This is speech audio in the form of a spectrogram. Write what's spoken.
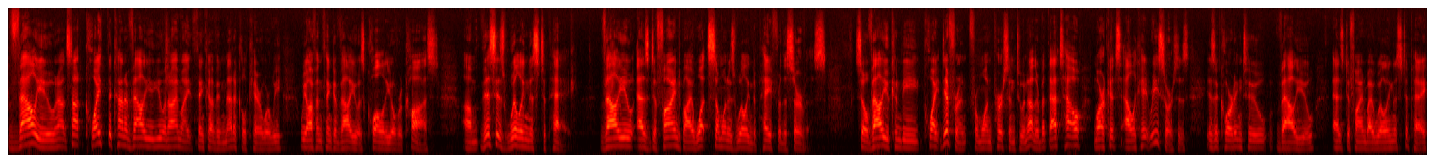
value. Now, it's not quite the kind of value you and I might think of in medical care, where we, we often think of value as quality over cost. Um, this is willingness to pay. Value as defined by what someone is willing to pay for the service. So value can be quite different from one person to another, but that's how markets allocate resources, is according to value as defined by willingness to pay.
